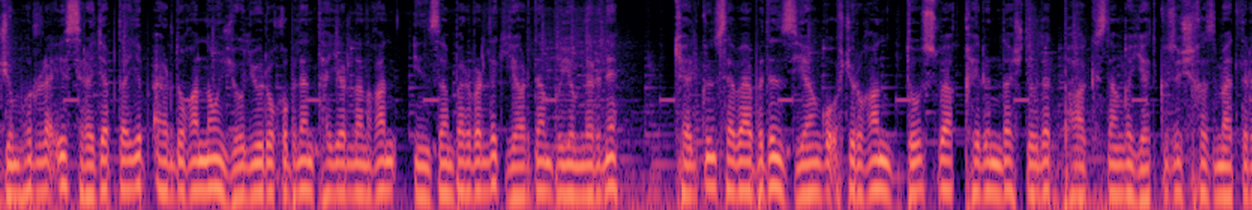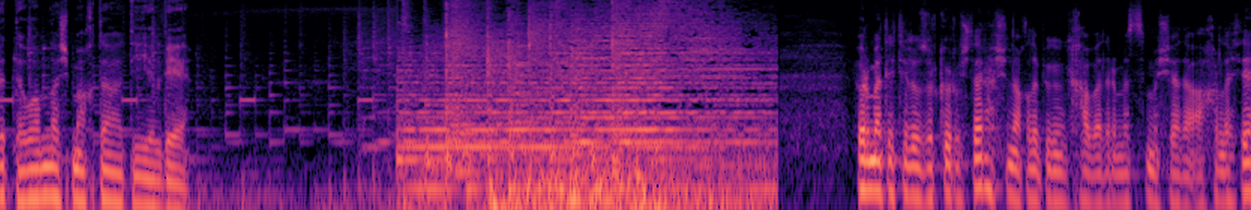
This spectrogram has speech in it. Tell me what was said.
Cumhur Reis Recep Tayyip Erdoğan'ın yol yürüyüşü bilen tayarlanan insanperverlik yardım buyumlarını kelkün sebebinden ziyanğa uçurgan dost ve qırındaş devlet Pakistan'a yetkiziş hizmetleri devamlaşmakta deyildi. Hurmatli televizor ko'ruvchilar shunaqa qilib bugungi xabarlarimiz shu yerda oxirlashdi.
